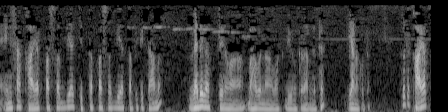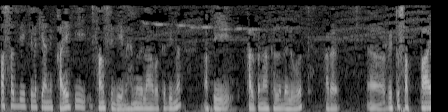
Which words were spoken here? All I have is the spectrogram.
ඒ නිසා කායප්පස්සද්ධිය, චිත්තප්පස්සද්ධියත් අපිට ඊටාම වැදගත් වෙනවා භාවනාවක් දියුණු කරන්නට යනකොට. එතකොට කායප්පස්සද්ධිය කියලා කියන්නේ කයෙහි සංසිඳීම හැම වෙලාවකදීම අපි කල්පනා කරලා බැලුවොත් අර ඍතු සප්පාය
